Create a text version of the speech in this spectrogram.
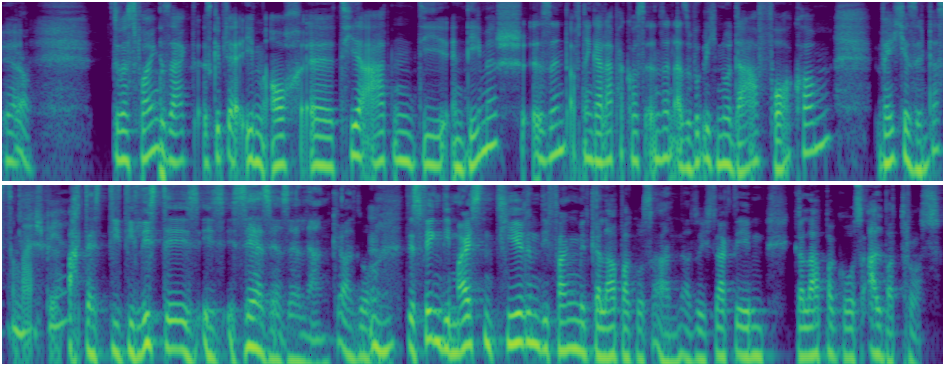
ja. ja. Du hast vorhin gesagt, es gibt ja eben auch äh, Tierarten, die endemisch äh, sind auf den Galapagos-Inseln, also wirklich nur da vorkommen. Welche sind das zum Beispiel? Ach, das, die, die Liste ist, ist, ist sehr, sehr, sehr lang. Also mhm. deswegen die meisten Tieren, die fangen mit Galapagos an. Also ich sagte eben Galapagos Albatros.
